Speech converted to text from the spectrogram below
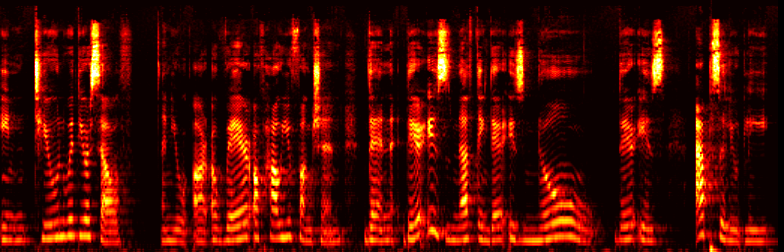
in tune with yourself and you are aware of how you function, then there is nothing, there is no, there is absolutely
